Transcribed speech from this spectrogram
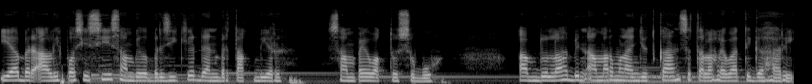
Ia beralih posisi sambil berzikir dan bertakbir sampai waktu subuh. Abdullah bin Amr melanjutkan setelah lewat tiga hari.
